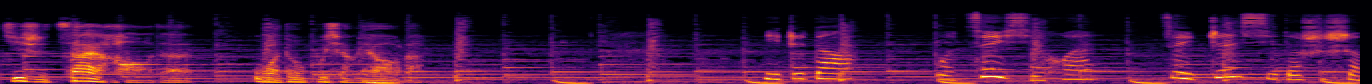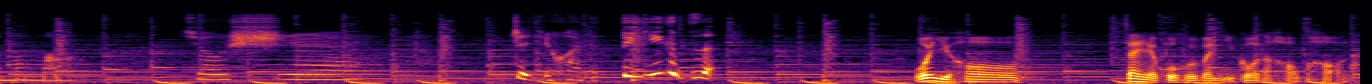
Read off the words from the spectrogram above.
即使再好的，我都不想要了。你知道我最喜欢、最珍惜的是什么吗？就是这句话的第一个字。我以后再也不会问你过得好不好了，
